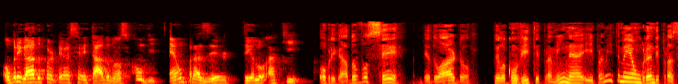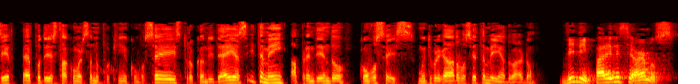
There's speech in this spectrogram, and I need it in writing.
obrigado por ter aceitado o nosso convite. É um prazer tê-lo aqui. Obrigado a você, Eduardo pelo convite para mim, né? E para mim também é um grande prazer é, poder estar conversando um pouquinho com vocês, trocando ideias e também aprendendo com vocês. Muito obrigado a você também, Eduardo. Vilim, para iniciarmos,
